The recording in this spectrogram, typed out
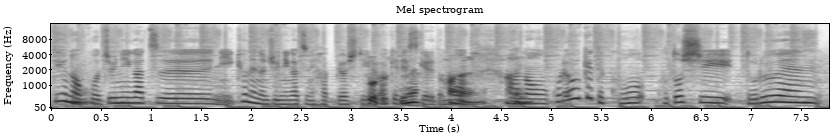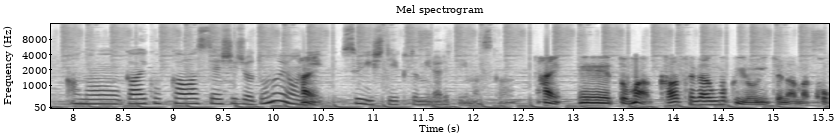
ていうのをこう12月に、去年の12月に発表しているわけですけれども、はい。あのこれを受けてこ今年ドル円あの外国為替市場どのようにはい。推移していくと見られていますか、はい。えーとまあ、為替が動く要因というのは、まあ、国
